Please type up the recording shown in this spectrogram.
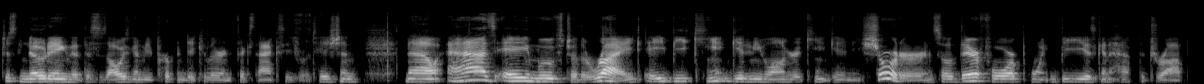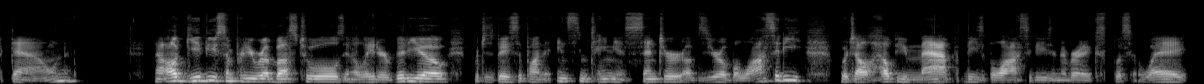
Just noting that this is always going to be perpendicular in fixed axis rotation. Now, as A moves to the right, AB can't get any longer, it can't get any shorter, and so therefore point B is going to have to drop down. Now I'll give you some pretty robust tools in a later video, which is based upon the instantaneous center of zero velocity, which I'll help you map these velocities in a very explicit way.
